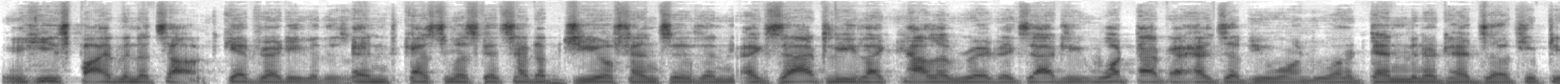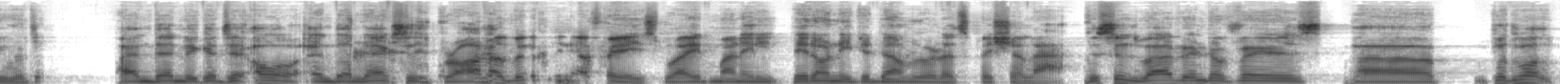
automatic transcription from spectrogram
he's five minutes out. Get ready with this. And customers can set up geo fences and exactly like calibrate exactly what type of heads up you want. You want a 10 minute heads up, 15 minutes. And then we can say, oh, and the next is broad. web interface, right? Money, they don't need to download a special app. This is web interface. Uh, first of all,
